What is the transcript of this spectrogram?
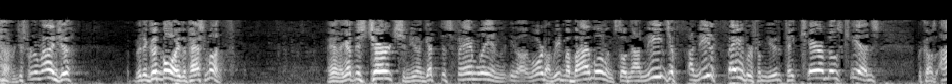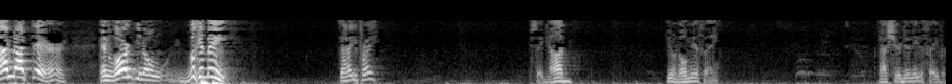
Just to remind you, I've been a good boy the past month. And I got this church, and you know, I got this family, and you know, Lord, I read my Bible, and so now I need you. I need a favor from you to take care of those kids because I'm not there. And Lord, you know, look at me. Is that how you pray? You say, God, you don't owe me a thing. But I sure do need a favor.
